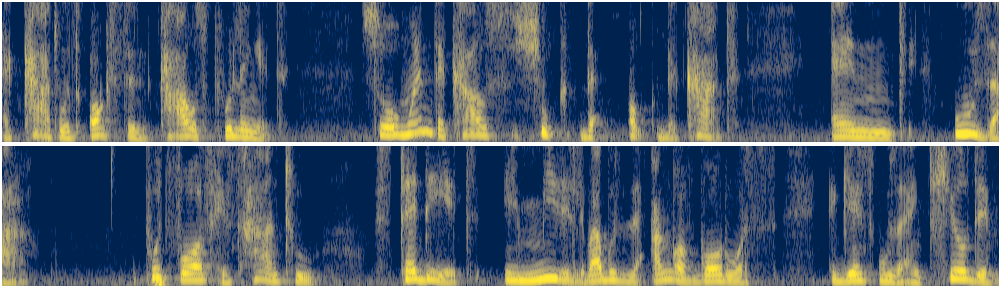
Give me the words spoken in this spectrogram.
a cart with oxen, cows pulling it. So when the cows shook the the cart, and Uzzah put forth his hand to steady it immediately. Bible says the anger of God was against Uzzah and killed him.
